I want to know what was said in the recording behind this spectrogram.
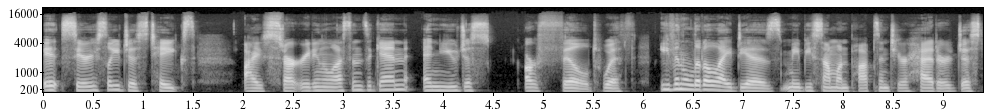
It seriously just takes, I start reading the lessons again, and you just are filled with even little ideas. Maybe someone pops into your head or just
